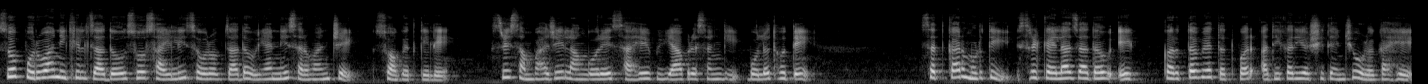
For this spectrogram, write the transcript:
सो पूर्वा निखिल जाधव सो सायली सौरभ जाधव यांनी सर्वांचे स्वागत केले. श्री संभाजी लांगोरे साहेब याप्रसंगी बोलत होते. सत्कार मूर्ती श्री कैला जाधव एक कर्तव्य तत्पर अधिकारी अशी त्यांची ओळख आहे.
